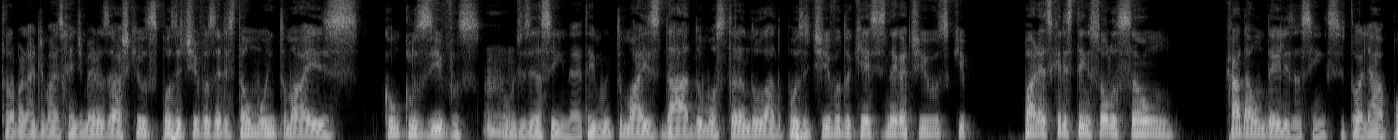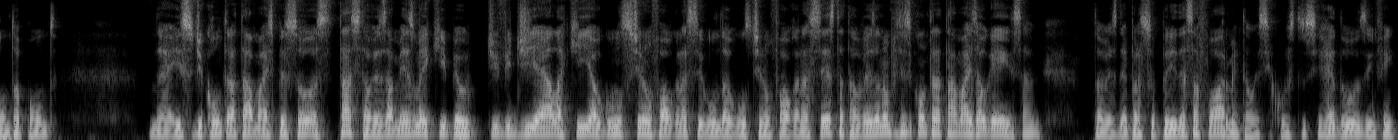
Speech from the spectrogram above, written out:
trabalhar de mais rende menos, eu acho que os positivos eles estão muito mais conclusivos, uhum. vamos dizer assim, né? Tem muito mais dado mostrando o lado positivo do que esses negativos que parece que eles têm solução cada um deles, assim, se tu olhar ponto a ponto. Né, isso de contratar mais pessoas, tá, se talvez a mesma equipe eu dividir ela aqui, alguns tiram folga na segunda, alguns tiram folga na sexta, talvez eu não precise contratar mais alguém, sabe? Talvez dê para suprir dessa forma, então esse custo se reduz, enfim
